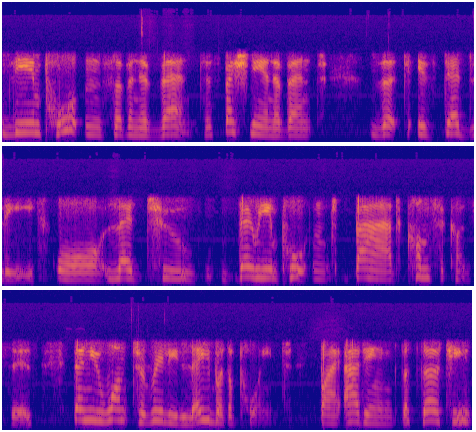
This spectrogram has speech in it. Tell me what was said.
the importance of an event, especially an event that is deadly or led to very important bad consequences, then you want to really labor the point by adding the 13th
